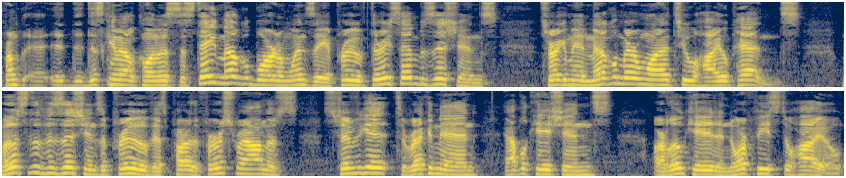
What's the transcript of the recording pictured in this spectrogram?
from uh, this came out of Columbus. The state medical board on Wednesday approved 37 physicians to recommend medical marijuana to Ohio patents. Most of the physicians approved as part of the first round of certificate to recommend applications are located in Northeast Ohio.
